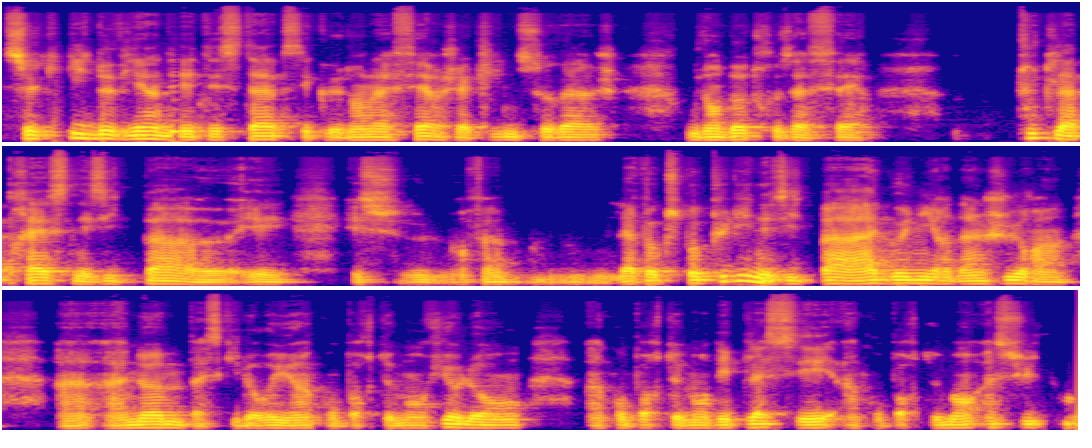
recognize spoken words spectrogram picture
Ce qui devient détestable, c'est que dans l'affaire Jacqueline Sauvage ou dans d'autres affaires, toute la presse n'hésite pas, euh, et, enfin, la Vox Populi n'hésite pas à agonir d'injures un, un, homme parce qu'il aurait eu un comportement violent, un comportement déplacé, un comportement insultant.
